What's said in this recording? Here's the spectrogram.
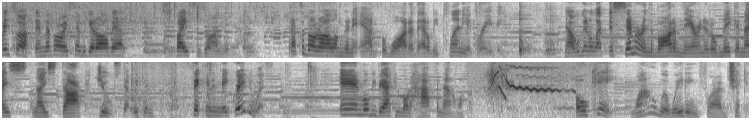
rinse off them. Remember I said we got all that spices on there. That's about all I'm going to add for water. That'll be plenty of gravy. Now we're going to let this simmer in the bottom there and it'll make a nice, nice dark juice that we can thicken and make gravy with. And we'll be back in about a half an hour. Okay, while we're waiting for our chicken,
